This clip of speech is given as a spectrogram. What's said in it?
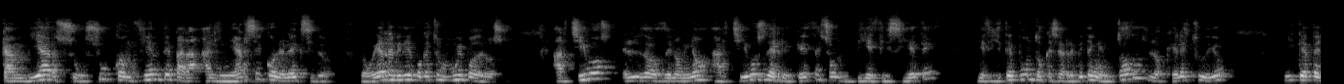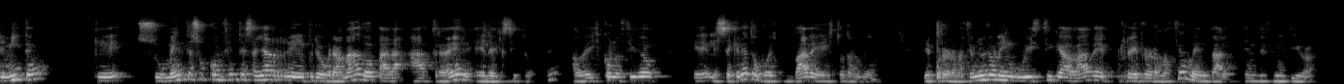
cambiar su subconsciente para alinearse con el éxito. Lo voy a repetir porque esto es muy poderoso. Archivos, él los denominó archivos de riqueza, son 17, 17 puntos que se repiten en todos los que él estudió y que permiten que su mente subconsciente se haya reprogramado para atraer el éxito. ¿eh? ¿Habéis conocido eh, el secreto? Pues va de esto también. De programación neurolingüística, va de reprogramación mental, en definitiva.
